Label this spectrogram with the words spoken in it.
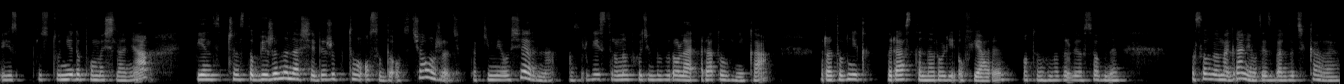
jest po prostu nie do pomyślenia, więc często bierzemy na siebie, żeby tą osobę odciążyć, takie miłosierne. A z drugiej strony wchodzimy w rolę ratownika. Ratownik wyrasta na roli ofiary. O tym chyba zrobię osobny, osobne nagranie, bo to jest bardzo ciekawe.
